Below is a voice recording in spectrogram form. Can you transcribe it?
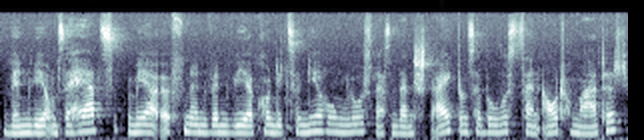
wenn wir unser Herz mehr öffnen, wenn wir Konditionierung loslassen, dann steigt unser Bewusstsein automatisch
